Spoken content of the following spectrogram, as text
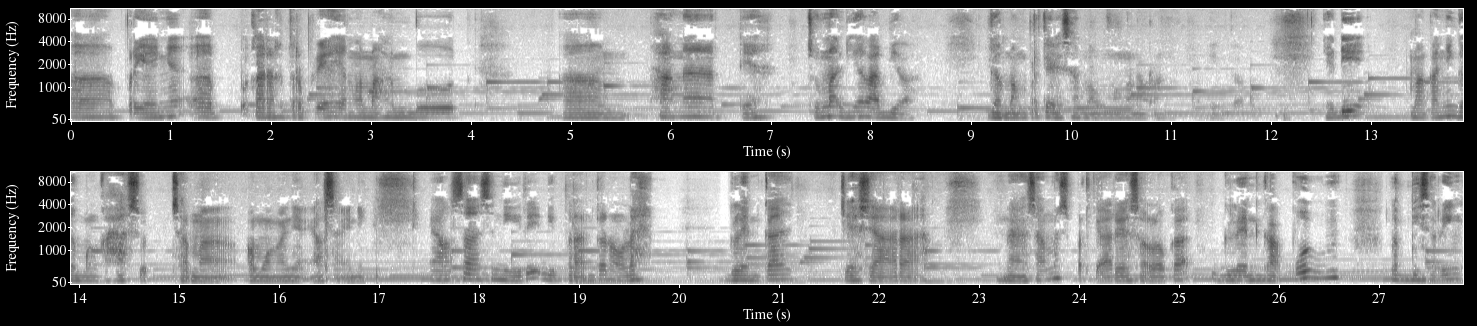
uh, prianya uh, karakter pria yang lemah lembut um, hangat ya cuma dia labil gampang percaya sama omongan orang gitu. Jadi makanya gampang kehasut sama omongannya Elsa ini. Elsa sendiri diperankan oleh Glenka Cesara. Nah, sama seperti Arya Saloka, Glenn pun lebih sering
